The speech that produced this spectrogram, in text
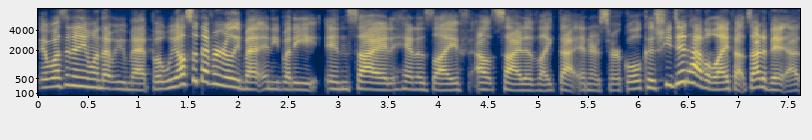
it wasn't anyone that we met but we also never really met anybody inside hannah's life outside of like that inner circle because she did have a life outside of it uh,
